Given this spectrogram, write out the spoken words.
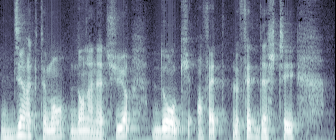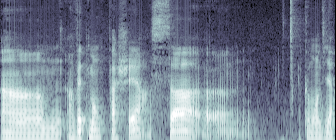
directement dans la nature. Donc, en fait, le fait d'acheter un, vêtement pas cher, ça, euh, comment dire,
